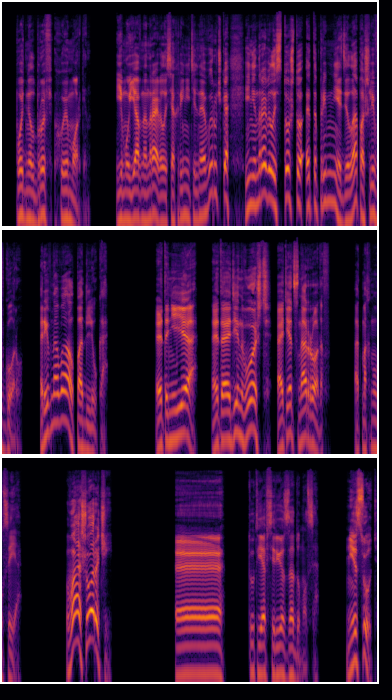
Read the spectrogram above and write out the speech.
— поднял бровь Хуэморген. Ему явно нравилась охренительная выручка, и не нравилось то, что это при мне дела пошли в гору. Ревновал подлюка. «Это не я. Это один вождь, отец народов», — отмахнулся я. «Ваш орочий!» Э Тут я всерьез задумался. «Не суть.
